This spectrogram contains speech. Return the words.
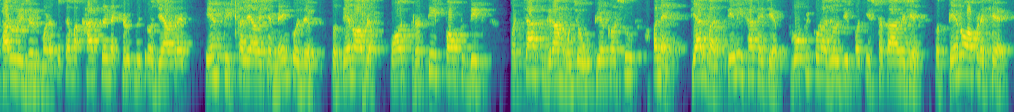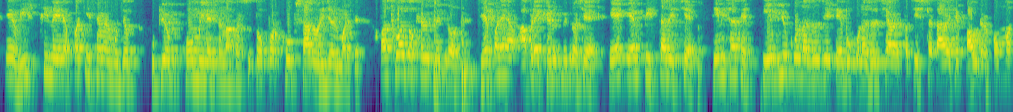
સારું રિઝલ્ટ મળે. તો તેમાં ખાસ કરીને ખેડૂત મિત્રો, જે આપણે એમ પિસ્તાલી આવે છે મેન્કોઝેબ તો તેનો આપણે પ્રતિ પંપ દીઠ પચાસ ગ્રામ મુજબ ઉપયોગ કરશું અને ત્યારબાદ તેની સાથે છે પ્રોપિકોનાઝોલ પચીસ ટકા આવે છે, તો તેનો આપણે છે, એ વીસથી લઈને પચીસ એમએલ મુજબ ઉપયોગ કોમ્બિનેશનમાં કરશું, તો પણ ખૂબ સારું રિઝલ્ટ મળશે. અથવા તો ખેડૂત મિત્રો, જે પણ આપણે ખેડૂત મિત્રો છે, એ એમ પિસ્તાલીસ છે, તેની સાથે ટેબ્યુ કોનાઝોલ છે ટેબુ છે આપણે પચીસ ટકા આવે છે પાવડર ફોર્મમાં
